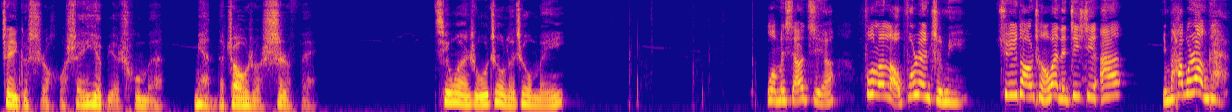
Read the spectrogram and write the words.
这个时候谁也别出门，免得招惹是非。秦婉如皱了皱眉。我们小姐奉了老夫人之命，去一趟城外的静心庵，你们还不让开？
